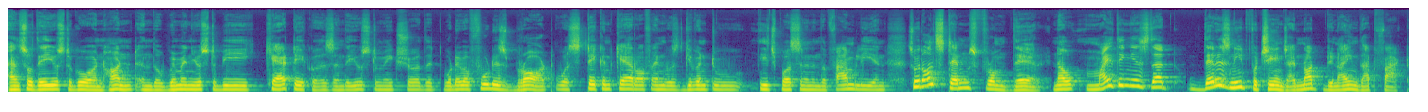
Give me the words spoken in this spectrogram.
and so they used to go and hunt, and the women used to be caretakers, and they used to make sure that whatever food is brought was taken care of and was given to each person in the family. And so it all stems from there. Now my thing is that there is need for change. I'm not denying that fact.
